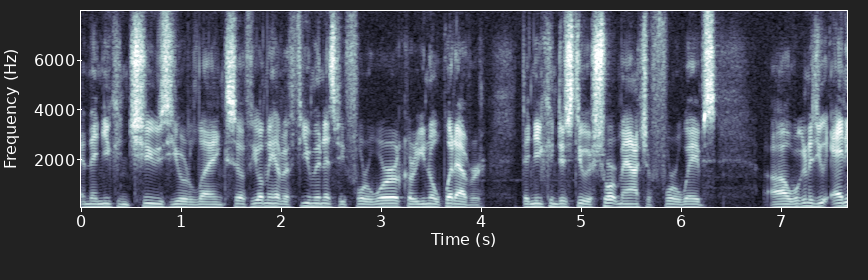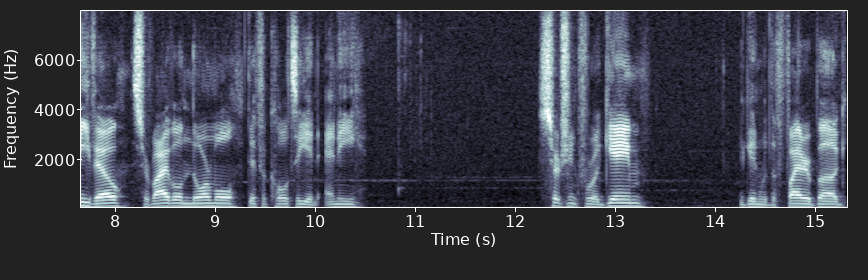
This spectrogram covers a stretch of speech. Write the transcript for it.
And then you can choose your length. So if you only have a few minutes before work or you know whatever, then you can just do a short match of four waves. Uh, we're gonna do any though: survival, normal, difficulty, and any. Searching for a game. Again with the firebug.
